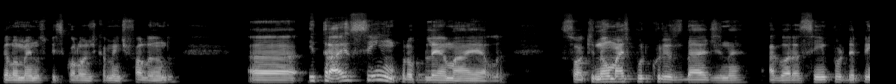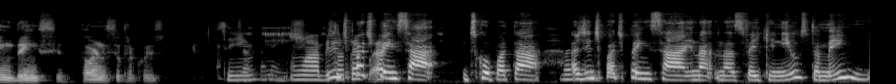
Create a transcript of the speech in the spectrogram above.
pelo menos psicologicamente falando. Uh, e traz sim um problema a ela, só que não mais por curiosidade, né? Agora sim por dependência, torna-se outra coisa. Sim, Exatamente. um hábito. A gente até... pode pensar, desculpa, tá? Imagina. A gente pode pensar na, nas fake news também,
